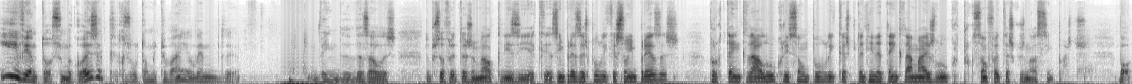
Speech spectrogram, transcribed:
E inventou-se uma coisa que resultou muito bem. Eu lembro de, vem das aulas do professor Freitas Jamal que dizia que as empresas públicas são empresas porque têm que dar lucro e são públicas, portanto ainda têm que dar mais lucro porque são feitas com os nossos impostos. Bom,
